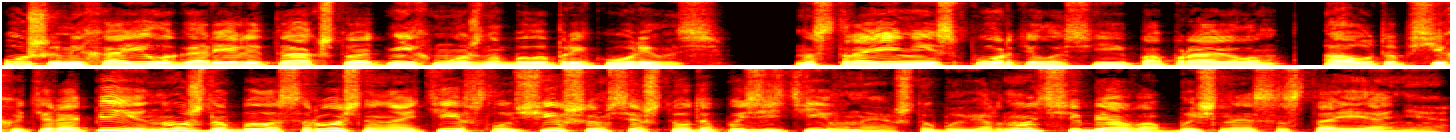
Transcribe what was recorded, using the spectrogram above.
Уши Михаила горели так, что от них можно было прикуривать. Настроение испортилось, и по правилам аутопсихотерапии нужно было срочно найти в случившемся что-то позитивное, чтобы вернуть себя в обычное состояние.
